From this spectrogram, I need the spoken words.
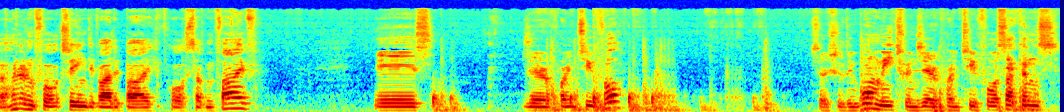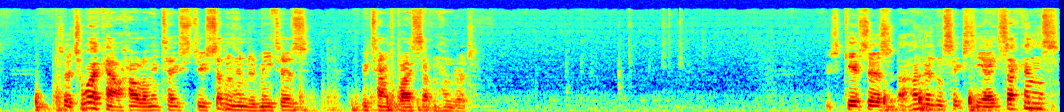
So 114 divided by 475 is 0 0.24. So she'll do 1 metre in 0 0.24 seconds. So to work out how long it takes to do 700 metres, we times by 700. Which gives us 168 seconds.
